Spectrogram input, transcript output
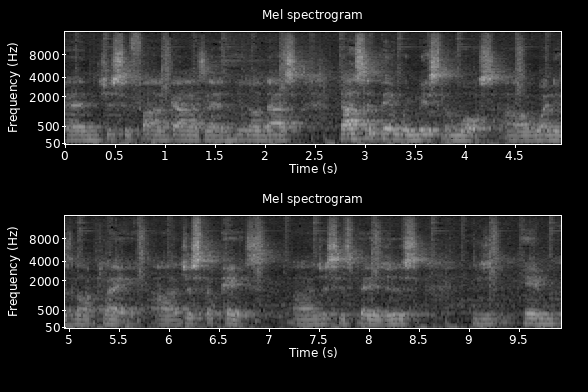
and just to find guys and you know that's that's the thing we miss the most uh, when he's not playing uh, just the pace uh, just his pace just, just him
